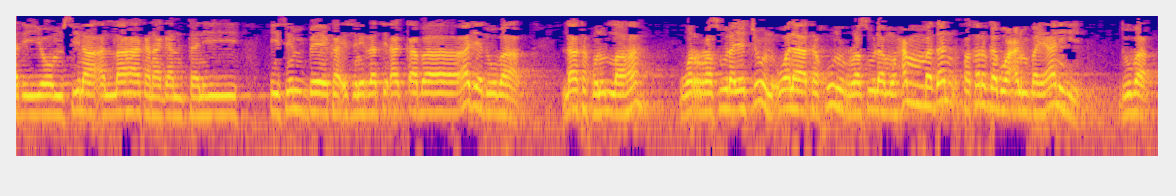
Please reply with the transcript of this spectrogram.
ندي يوم سنا الله كان غنتني اسم بك إسن الرت الأكبا أجدوبا لا تخونوا الله والرسول يجون ولا تخونوا الرسول محمدا فترغبوا عن بيانه دوبا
